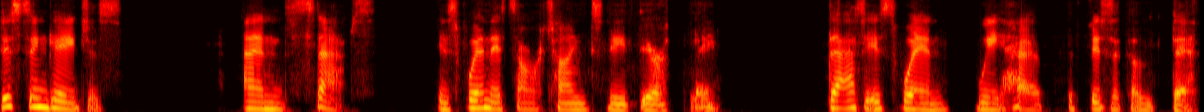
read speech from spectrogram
disengages and snaps is when it's our time to leave the earth plane. That is when we have the physical death.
